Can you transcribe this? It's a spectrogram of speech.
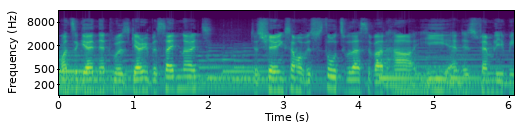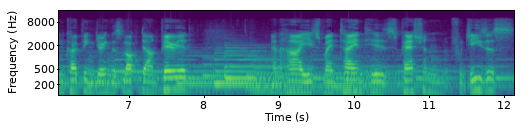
once again, that was Gary Bezuidenhout just sharing some of his thoughts with us about how he and his family have been coping during this lockdown period and how he's maintained his passion for Jesus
